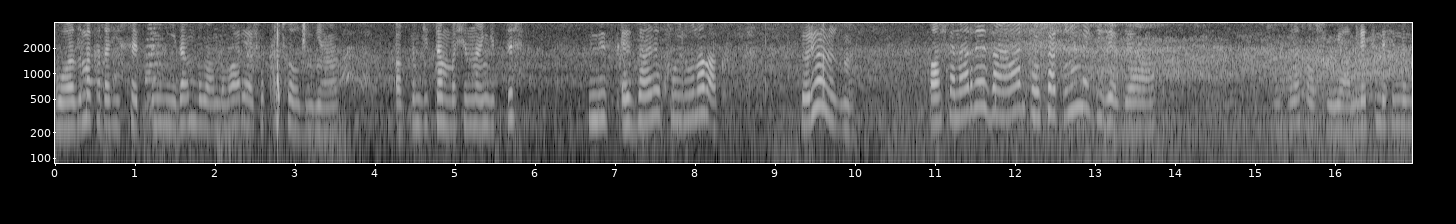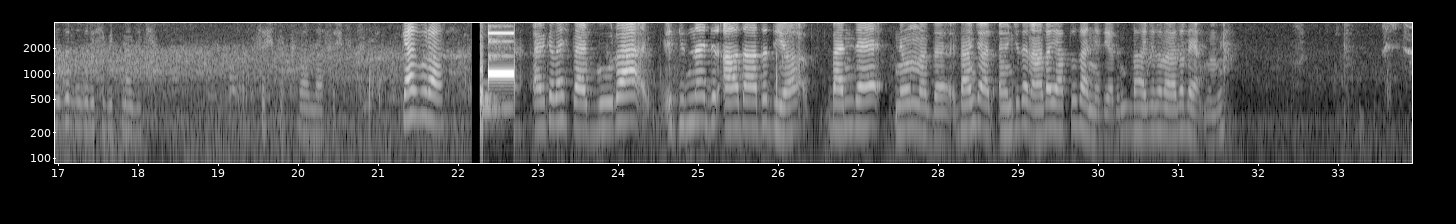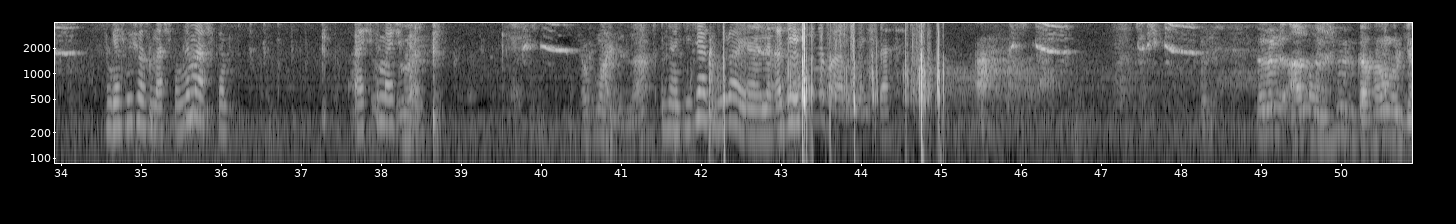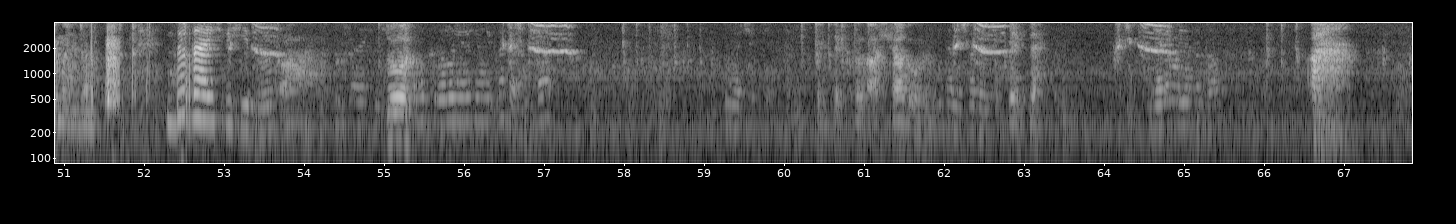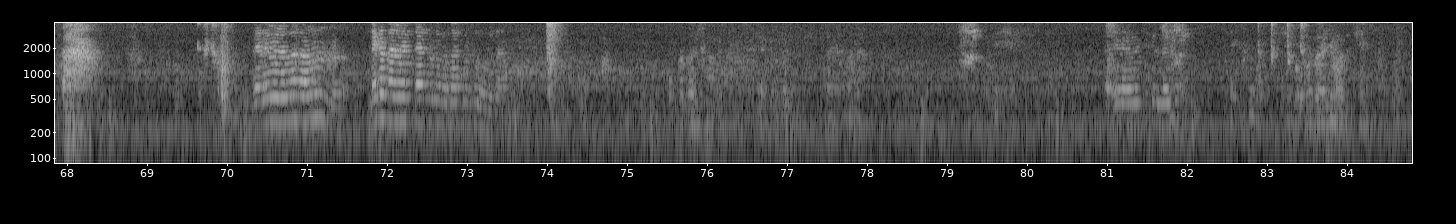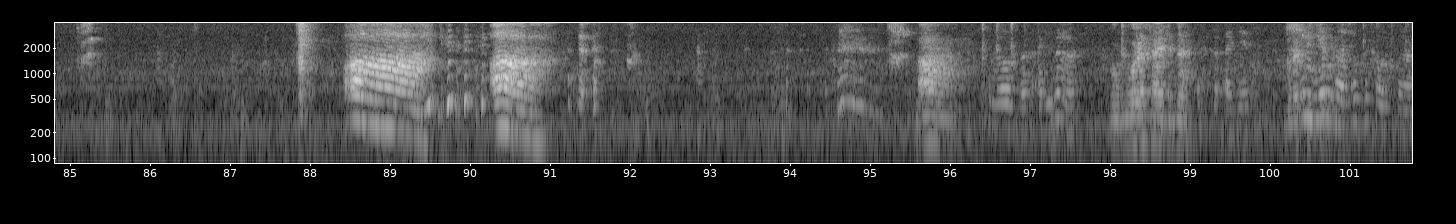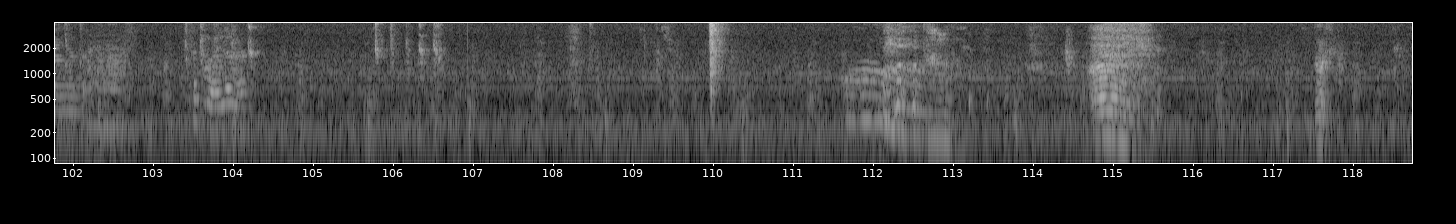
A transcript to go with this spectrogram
Boğazıma kadar hissettim. Midem bulandı var ya çok kötü oldum ya. Aklım cidden başımdan gitti. Şimdi eczane kuyruğuna bak. Görüyorsunuz mu? Başka nerede eczane var? Saat bunu mu bekleyeceğiz ya? Lanet olsun ya. Milletin de şimdi vızır vızır işi bitmez hiç. Sıçtık vallahi sıçtık. Gel Burak. Arkadaşlar Buğra günlerdir ağda ağda diyor. Ben de ne onun adı? Daha önce önceden ağda yaptı zannediyordum. Daha önceden ağda da yapmamış. Geçmiş olsun aşkım değil mi aşkım? Aşkım aşkım. Çok mu acıdı lan? Acıyacak Buğra yani. Acı eşiğine bağlı bu işler. Ah. Dur. Dur dur kafamı vuracağım acıdan. Dur daha hiçbir şey bu. Dur. Bekle kız aşağı doğru. Bekle. Ah. Ah. Ne kadar beklersen o kadar kötü olur ha. O kadar acımadı. Evet şöyle. Çek o kadar acımadı çek. Ah. Ah. Ah. Ne oldu? Acıdı mı? Bu burası acıdı. Acır. Burası İyi hiç niye bu acımadı. kadar çok oldu sana yanında? Sıkma öyle mi?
